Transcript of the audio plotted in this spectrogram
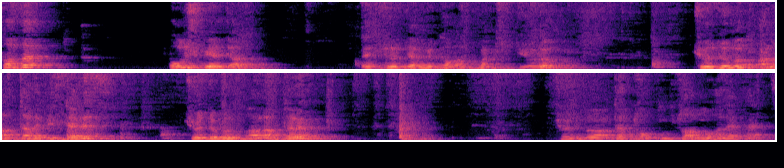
Fazla konuşmayacağım. Ve sözlerimi kapatmak istiyorum. Çözümün anahtarı bizleriz. Çözümün anahtarı çözümün anahtarı toplumsal muhalefet.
